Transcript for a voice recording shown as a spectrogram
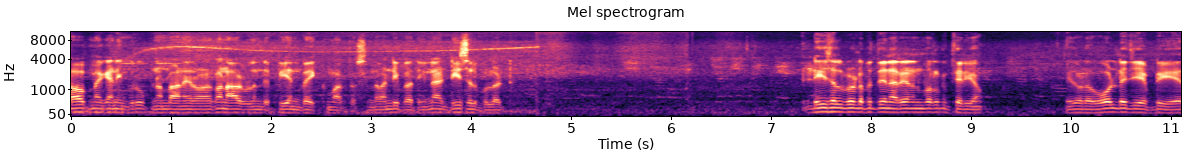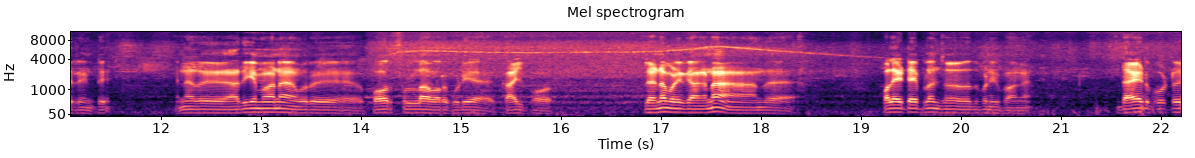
டாப் மெக்கானிக் குரூப் நம்ம அனைவருக்கும் நாகர்கோவிலேருந்து பிஎன் பைக் மார்க்கர்ஸ் இந்த வண்டி பார்த்தீங்கன்னா டீசல் புல்லட். டீசல் புல்லட்டை பற்றி நிறைய நண்பர்களுக்கு தெரியும். இதோட ஓல்டேஜ் எப்படி ஏறுன்ட்டு. ஏன்னா அது அதிகமான ஒரு பவர்ஃபுல்லாக வரக்கூடிய காயில் பவர் இதில் என்ன பண்ணியிருக்காங்கன்னா அந்த பழைய டைப்லாம் இது பண்ணியிருப்பாங்க டயட் போட்டு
